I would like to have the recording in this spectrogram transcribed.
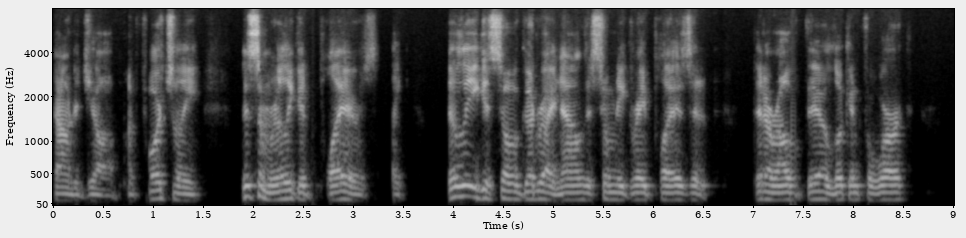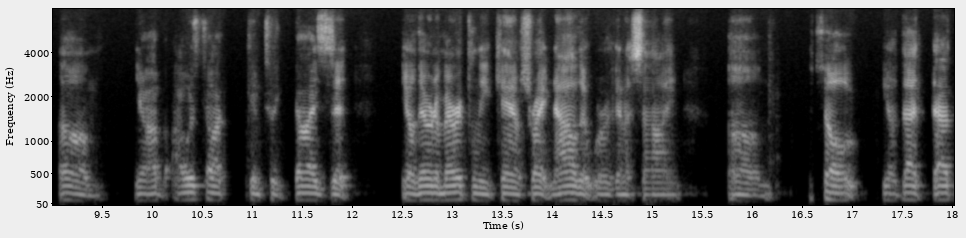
found a job. Unfortunately, there's some really good players. Like the league is so good right now. There's so many great players that that are out there looking for work. Um, you know, I, I was talking to guys that, you know, they're in American League camps right now that we're going to sign. Um, so you know that that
